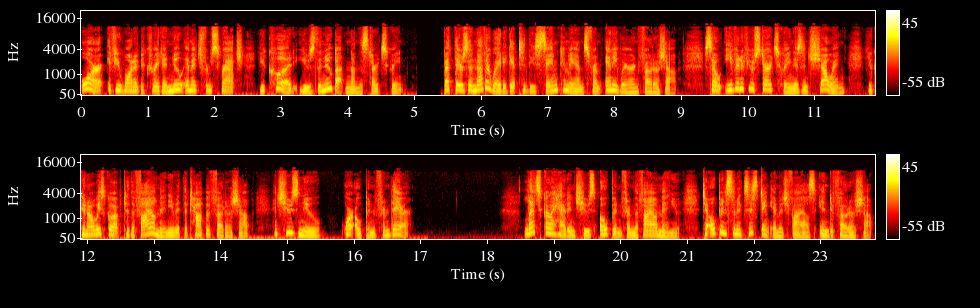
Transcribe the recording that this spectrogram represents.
or if you wanted to create a new image from scratch, you could use the New button on the Start screen. But there's another way to get to these same commands from anywhere in Photoshop. So even if your start screen isn't showing, you can always go up to the File menu at the top of Photoshop and choose New or Open from there. Let's go ahead and choose Open from the File menu to open some existing image files into Photoshop.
